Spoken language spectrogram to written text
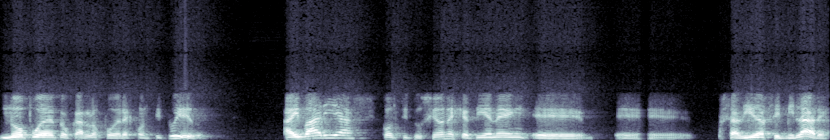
no puede tocar los poderes constituidos. Hay varias constituciones que tienen eh, eh, salidas similares.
